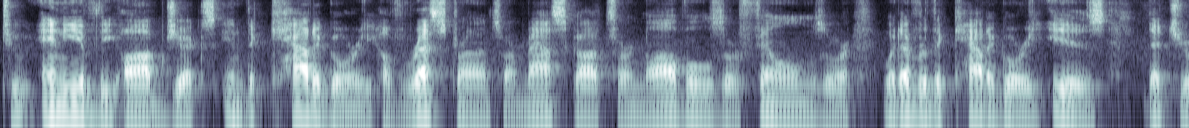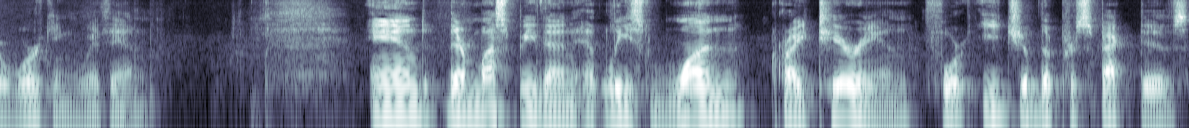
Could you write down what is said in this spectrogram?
to any of the objects in the category of restaurants or mascots or novels or films or whatever the category is that you're working within. And there must be then at least one criterion for each of the perspectives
